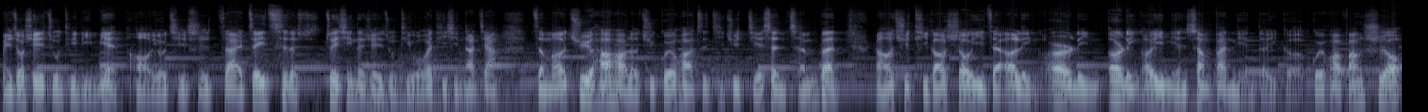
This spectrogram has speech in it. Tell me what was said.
每周学习主题里面哈，尤其是在这一次的最新的学习主题，我会提醒大家怎么去好好的去规划自己，去节省成本，然后去提高收益，在二零二零二零二一年上半年的一个规划方式哦。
